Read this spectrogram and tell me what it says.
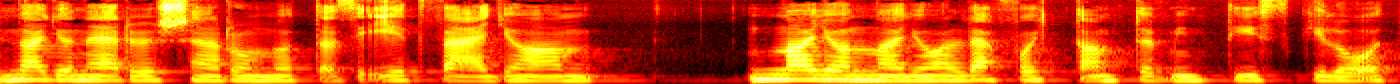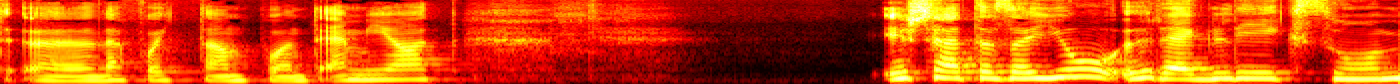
nagyon erősen romlott az étvágyam, nagyon-nagyon lefogytam, több mint 10 kilót lefogytam pont emiatt, és hát az a jó öreg légszom,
